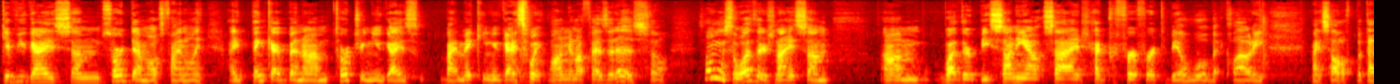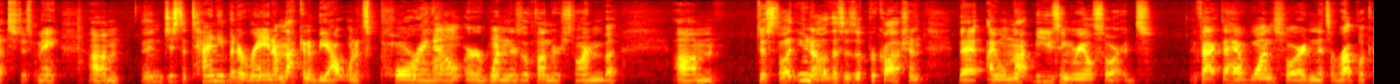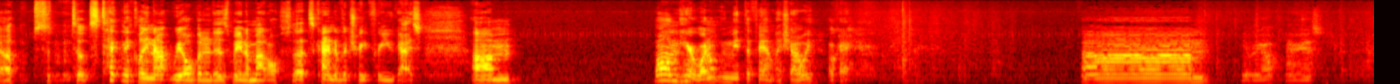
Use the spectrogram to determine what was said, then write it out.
give you guys some sword demos finally. I think I've been um, torturing you guys by making you guys wait long enough as it is, so as long as the weather's nice, um, um, whether it be sunny outside, I'd prefer for it to be a little bit cloudy myself, but that's just me. Um, and just a tiny bit of rain. I'm not going to be out when it's pouring out or when there's a thunderstorm, but um, just to let you know, this is a precaution that I will not be using real swords. In fact, I have one sword, and it's a replica, so, so, it's technically not real, but it is made of metal, so that's kind of a treat for you guys. Um, while I'm here, why don't we meet the family, shall we? Okay. Um, here we go. There he is.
